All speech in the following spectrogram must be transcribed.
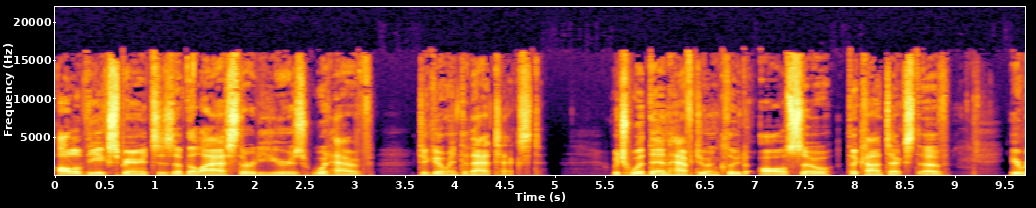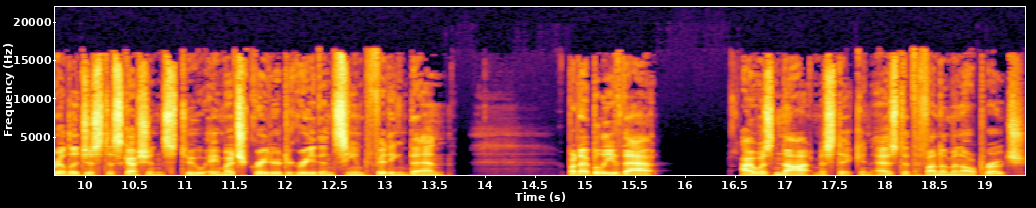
all of the experiences of the last 30 years would have to go into that text, which would then have to include also the context of irreligious discussions to a much greater degree than seemed fitting then. But I believe that I was not mistaken as to the fundamental approach,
